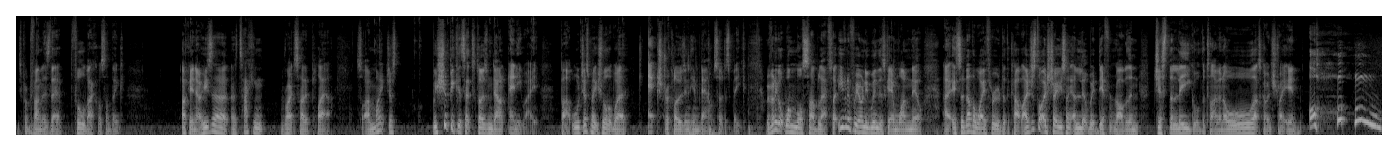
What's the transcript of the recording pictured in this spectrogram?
He's probably found as their fullback or something. Okay, no, he's a, an attacking right-sided player. So I might just... We should be set to close him down anyway, but we'll just make sure that we're extra closing him down, so to speak. We've only got one more sub left, so even if we only win this game 1-0, uh, it's another way through to the cup. I just thought I'd show you something a little bit different rather than just the league all the time, and oh, that's going straight in. Oh,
